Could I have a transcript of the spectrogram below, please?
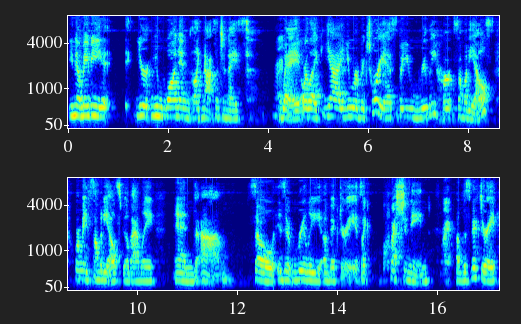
you know, maybe you're you won in like not such a nice way, or like yeah, you were victorious, but you really hurt somebody else or made somebody else feel badly, and um, so is it really a victory? It's like questioning Right. of this victory.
